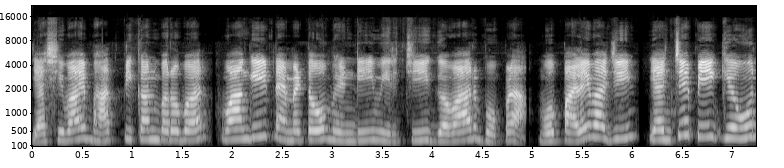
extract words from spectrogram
याशिवाय भात पिकांबरोबर वांगी टॅमॅटो भेंडी मिरची गवार भोपळा व पालेभाजी यांचे पीक घेऊन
